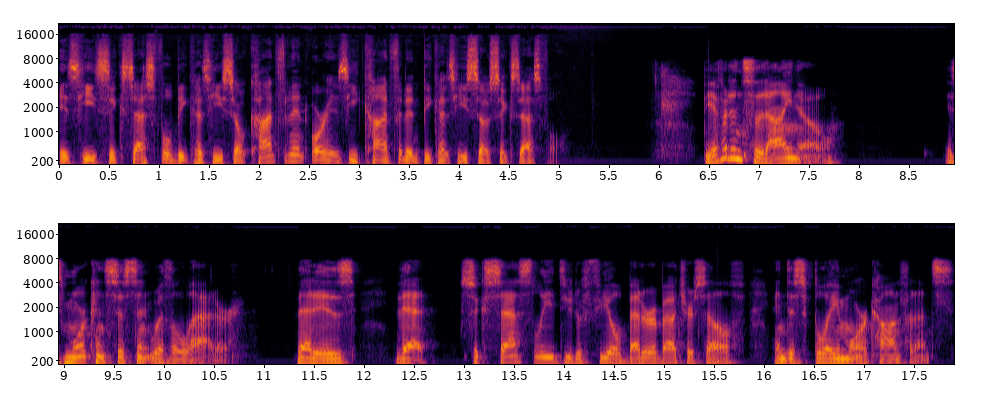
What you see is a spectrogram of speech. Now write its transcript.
is he successful because he's so confident, or is he confident because he's so successful? The evidence that I know is more consistent with the latter. That is, that success leads you to feel better about yourself and display more confidence.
